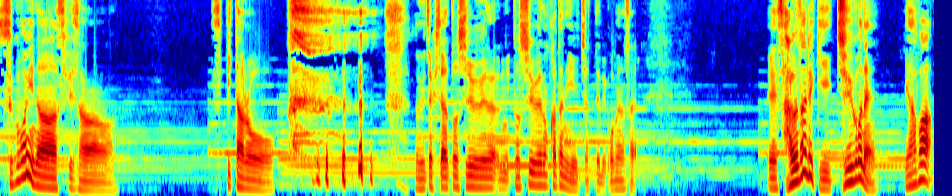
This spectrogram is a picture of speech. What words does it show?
すごいなぁ、スピさん。スピ太郎。めちゃくちゃ年上に、年上の方に言っちゃってる。ごめんなさい。え、サウナ歴15年やば。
